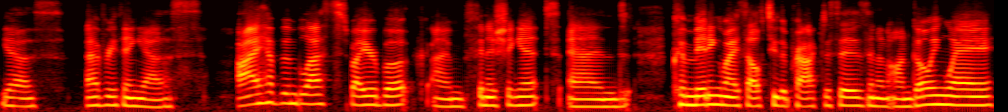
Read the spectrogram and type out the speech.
Yes, everything, yes. I have been blessed by your book. I'm finishing it and committing myself to the practices in an ongoing way.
